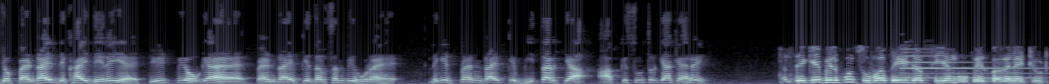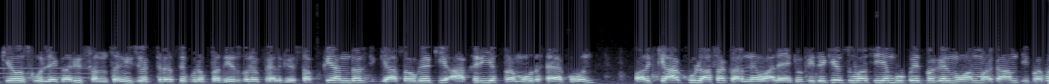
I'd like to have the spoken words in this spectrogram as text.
जो पेन ड्राइव दिखाई दे रही है, ट्वीट भी हो गया है, पेन ड्राइव के दर्शन भी हो रहे हैं। लेकिन पेन ड्राइव के भीतर क्या? आपके सूत्र क्या कह रहे हैं? देखिए, बिल्कुल सुबह से ही जब सीएम भूपेश बघेल ने ट्वीट किया, उसको लेकर ही सनसनी जो एक तरह से पूरे प्रदेश भर में फैल गई। सबके अंदर जिज्ञासा हो गया कि आखिर ये प्रमोद है कौन और क्या खुलासा करने वाले हैं। क्योंकि देखिए, सुबह सीएम भूपेश बघेल, मोहन मरकाम, दीपक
